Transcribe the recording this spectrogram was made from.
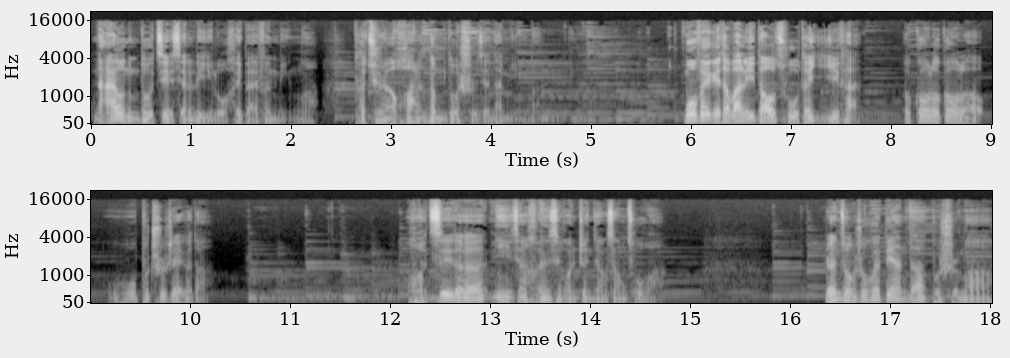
哪有那么多界限利落、黑白分明啊？他居然花了那么多时间才明白。莫非给他碗里倒醋，他移开，呃，够了够了，我不吃这个的。我记得你以前很喜欢镇江香醋啊。人总是会变的，不是吗？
